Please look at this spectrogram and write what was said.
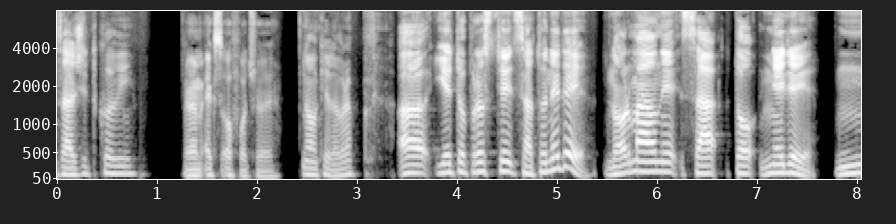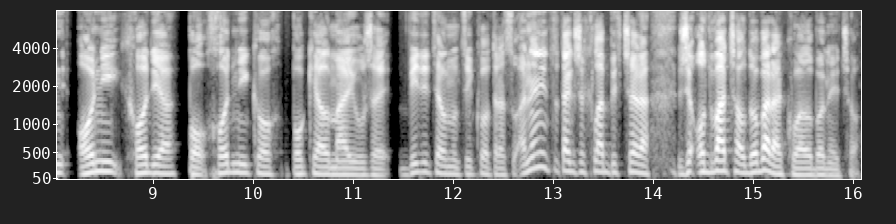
zážitkový. Neviem, ex ofo, čo je. No ok, dobré. Uh, je to proste, sa to nedeje. Normálne sa to nedeje. Oni chodia po chodníkoch, pokiaľ majú že viditeľnú cyklotrasu. A není to tak, že chlap by včera, že odbačal do baraku alebo niečo.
